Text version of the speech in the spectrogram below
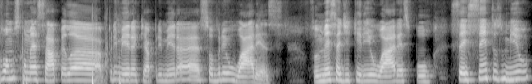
vamos começar pela primeira aqui. A primeira é sobre o Arias. O Fluminense adquiriu o Arias por 600 mil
